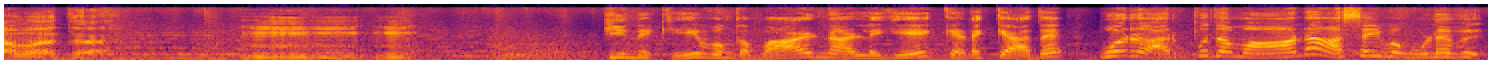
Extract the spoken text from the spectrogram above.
ஆமா அத்தா. ம் ம் ம். இன்னைக்கு உங்க வாழ்நாள்லயே கிடைக்காத ஒரு அற்புதமான அசைவ உணவு.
